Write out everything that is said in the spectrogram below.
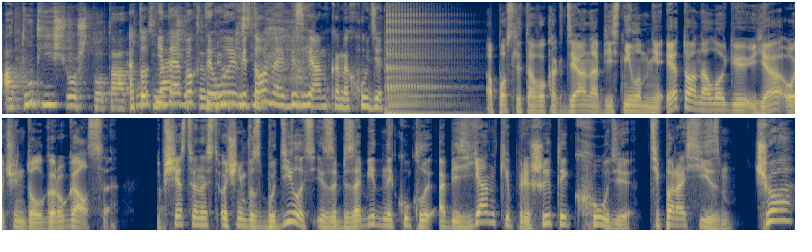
А тут еще что-то. А, а тут, тут, не значит, дай бог, ты Луи Виттон и обезьянка на худи. А после того, как Диана объяснила мне эту аналогию, я очень долго ругался. Общественность очень возбудилась из-за безобидной куклы-обезьянки, пришитой к худи. Типа расизм. Чё?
